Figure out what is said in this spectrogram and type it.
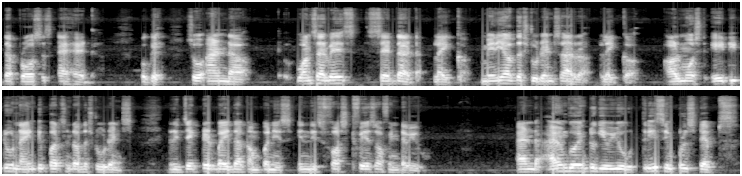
the process ahead okay so and uh, one survey said that like many of the students are like almost 80 to 90 percent of the students rejected by the companies in this first phase of interview. And i am going to give you three simple steps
